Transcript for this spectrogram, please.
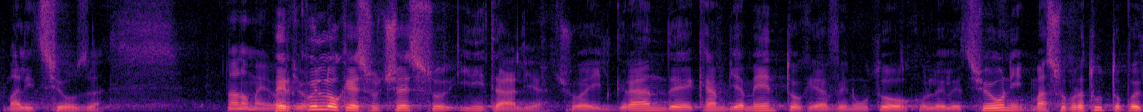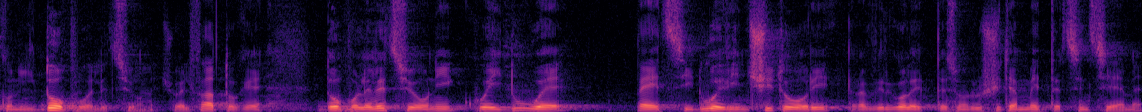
maliziosa No, no, per ragione. quello che è successo in Italia, cioè il grande cambiamento che è avvenuto con le elezioni, ma soprattutto poi con il dopo elezioni, cioè il fatto che dopo le elezioni quei due pezzi, due vincitori, tra virgolette, sono riusciti a mettersi insieme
